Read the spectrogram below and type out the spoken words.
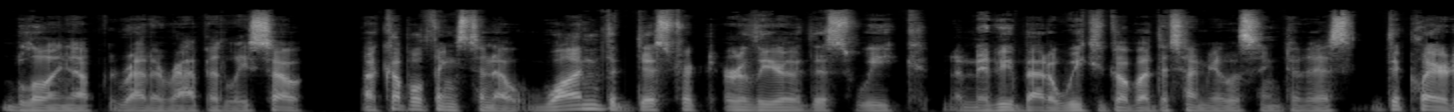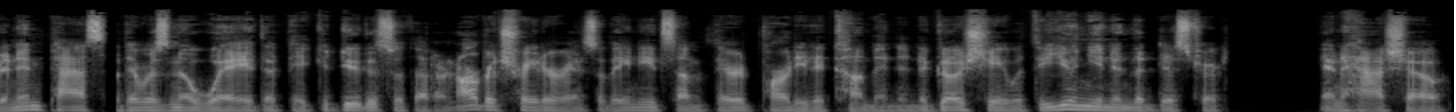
blowing up rather rapidly. So a couple things to note. One, the district earlier this week, maybe about a week ago by the time you're listening to this, declared an impasse. There was no way that they could do this without an arbitrator. And so they need some third party to come in and negotiate with the union in the district and hash out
